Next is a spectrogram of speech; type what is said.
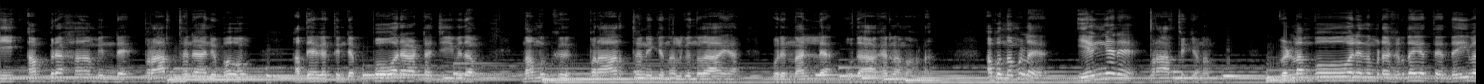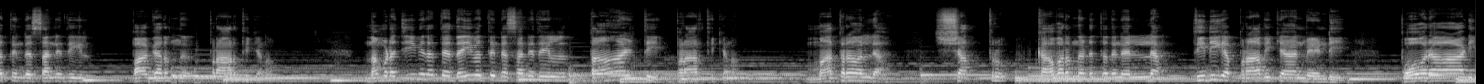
ഈ അബ്രഹാമിന്റെ പ്രാർത്ഥനാനുഭവം അദ്ദേഹത്തിന്റെ പോരാട്ട ജീവിതം നമുക്ക് പ്രാർത്ഥനയ്ക്ക് നൽകുന്നതായ ഒരു നല്ല ഉദാഹരണമാണ്. അപ്പൊ നമ്മൾ എങ്ങനെ പ്രാർത്ഥിക്കണം? വെള്ളം പോലെ നമ്മുടെ ഹൃദയത്തെ ദൈവത്തിന്റെ സന്നിധിയിൽ പകർന്ന് പ്രാർത്ഥിക്കണം. നമ്മുടെ ജീവിതത്തെ ദൈവത്തിന്റെ സന്നിധിയിൽ താഴ്ത്തി പ്രാർത്ഥിക്കണം. മാത്രമല്ല ശത്രു കവർന്നെടുത്തതിനെല്ലാം തിരികെ പ്രാപിക്കാൻ വേണ്ടി പോരാടി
